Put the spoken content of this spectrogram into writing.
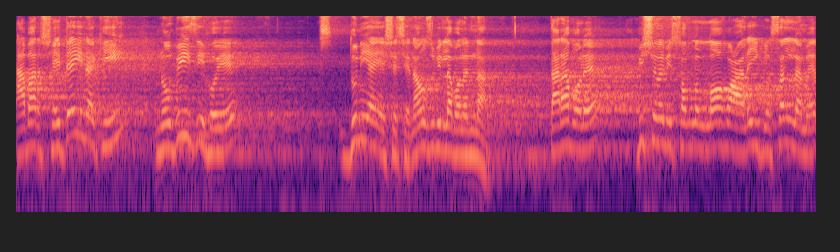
আবার সেটাই নাকি নবীজি হয়ে দুনিয়ায় এসেছে। নাউজুবিল্লাহ বলেন না। তারা বলে, বিশ্বনবী সাল্লাহ আলাইসাল্লামের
